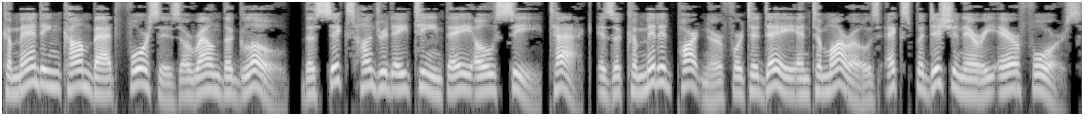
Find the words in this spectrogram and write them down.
commanding combat forces around the globe, the 618th AOC TACC is a committed partner for today and tomorrow's Expeditionary Air Force.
